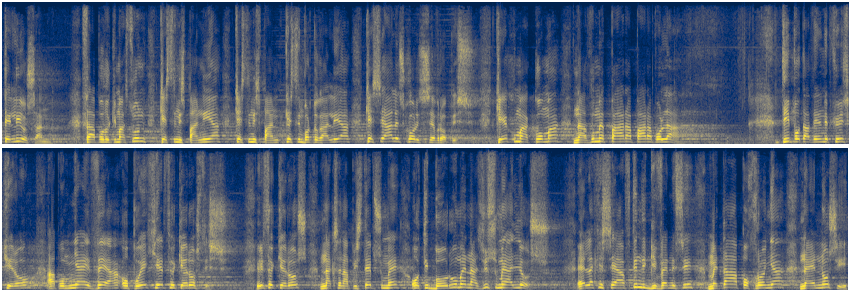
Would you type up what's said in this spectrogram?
τελείωσαν. Θα αποδοκιμαστούν και στην Ισπανία και στην, και στην Πορτογαλία και σε άλλες χώρες της Ευρώπης. Και έχουμε ακόμα να δούμε πάρα πάρα πολλά. Τίποτα δεν είναι πιο ισχυρό από μια ιδέα όπου έχει έρθει ο καιρός της. Ήρθε ο καιρός να ξαναπιστέψουμε ότι μπορούμε να ζήσουμε αλλιώς. Έλαχε σε αυτήν την κυβέρνηση μετά από χρόνια να ενώσει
